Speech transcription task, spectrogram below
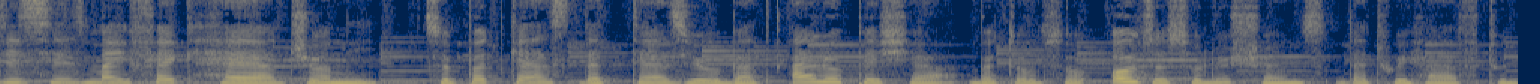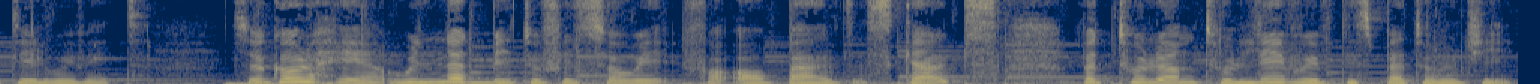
This is my fake hair journey, the podcast that tells you about alopecia but also all the solutions that we have to deal with it. The goal here will not be to feel sorry for our bald scalps, but to learn to live with this pathology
